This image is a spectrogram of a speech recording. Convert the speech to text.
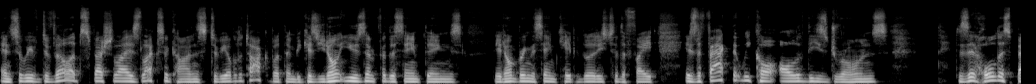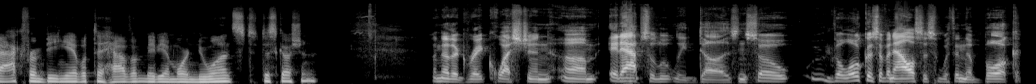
And so we've developed specialized lexicons to be able to talk about them because you don't use them for the same things. They don't bring the same capabilities to the fight. Is the fact that we call all of these drones does it hold us back from being able to have a, maybe a more nuanced discussion? Another great question. Um, it absolutely does. And so the locus of analysis within the book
